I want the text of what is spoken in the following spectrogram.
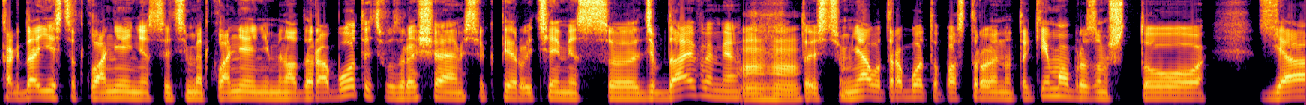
Когда есть отклонения, с этими отклонениями надо работать. Возвращаемся к первой теме с э, дипдайвами. Мгм. То есть у меня вот работа построена таким образом, что я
